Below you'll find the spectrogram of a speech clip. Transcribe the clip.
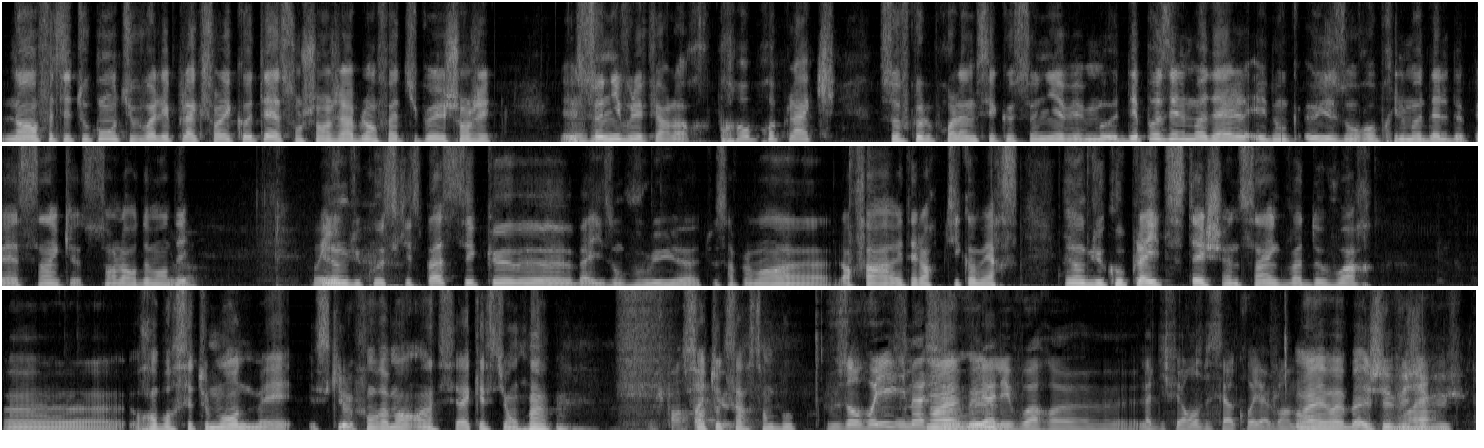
non, en fait, c'est tout con. Tu vois, les plaques sur les côtés, elles sont changeables. En fait, tu peux les changer. Et mhm. Sony voulait faire leur propre plaque Sauf que le problème, c'est que Sony avait déposé le modèle et donc eux, ils ont repris le modèle de PS5 sans leur demander. Et donc du coup, ce qui se passe, c'est que euh, bah, ils ont voulu euh, tout simplement euh, leur faire arrêter leur petit commerce. Et donc du coup, PlayStation 5 va devoir rembourser tout le monde, mais est-ce qu'ils le font vraiment? C'est la question. Je pense Surtout que... ça ressemble beaucoup. Je vous envoyez l'image si vous voulez aller voir la différence, mais c'est incroyable. Ouais, ouais, bah j'ai vu, j'ai vu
